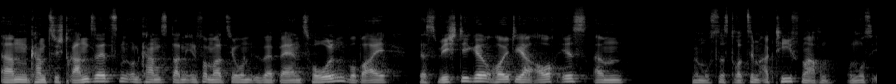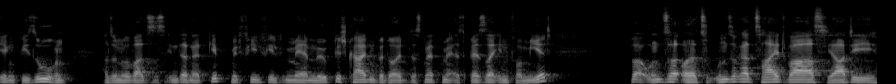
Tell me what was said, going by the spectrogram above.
ähm, kannst dich dran setzen und kannst dann Informationen über Bands holen. Wobei das Wichtige heute ja auch ist, ähm, man muss das trotzdem aktiv machen und muss irgendwie suchen. Also nur weil es das Internet gibt mit viel, viel mehr Möglichkeiten, bedeutet das nicht mehr, es besser informiert. Bei unser, oder zu unserer Zeit war es ja die,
